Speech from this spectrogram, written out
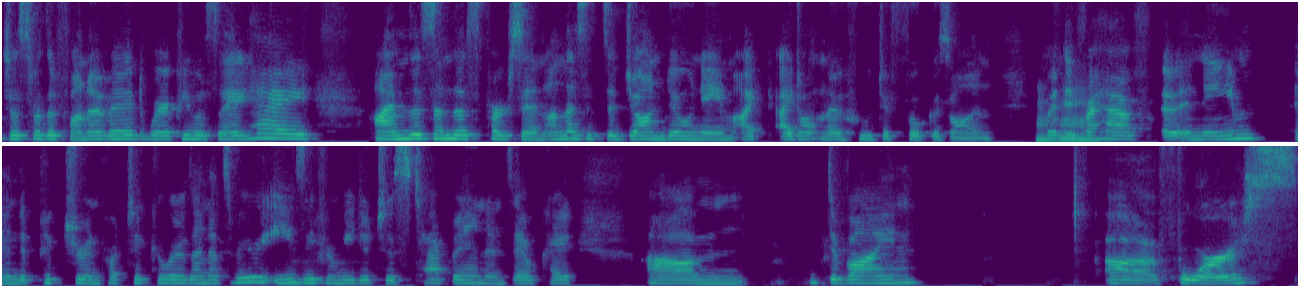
just for the fun of it, where people say, Hey, I'm this and this person, unless it's a John Doe name, I, I don't know who to focus on. Mm-hmm. But if I mm-hmm. have a, a, name and a picture in particular, then it's very easy for me to just tap in and say, okay, um, divine uh, force,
